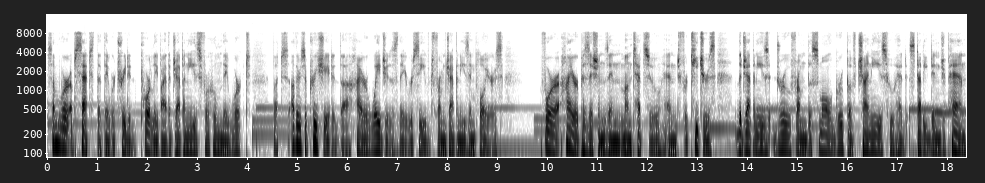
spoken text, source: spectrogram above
Some were upset that they were treated poorly by the Japanese for whom they worked, but others appreciated the higher wages they received from Japanese employers. For higher positions in Mantetsu and for teachers, the Japanese drew from the small group of Chinese who had studied in Japan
